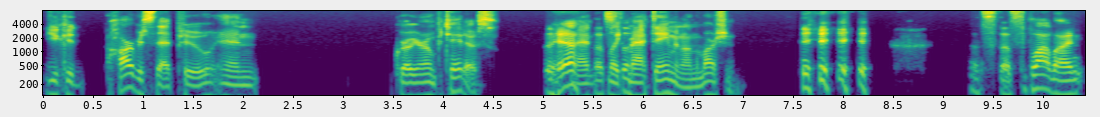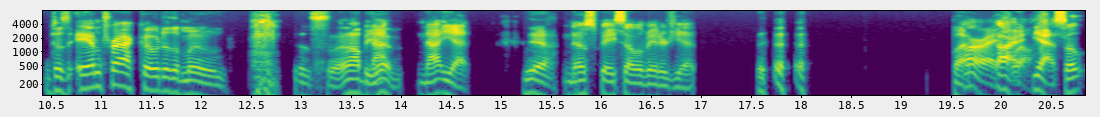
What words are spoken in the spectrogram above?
you could harvest that poo and grow your own potatoes. yeah, and that's like the, Matt Damon on The Martian. that's that's the plot line. Does Amtrak go to the moon? I'll be Not- in. Not yet. Yeah. No space elevators yet. But All right, all right, well. yeah. So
